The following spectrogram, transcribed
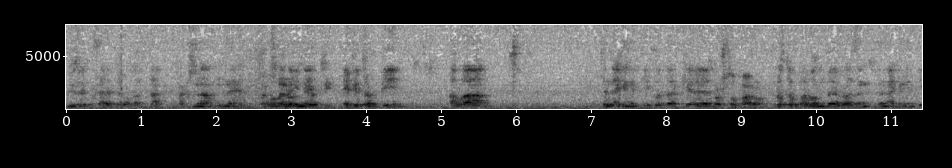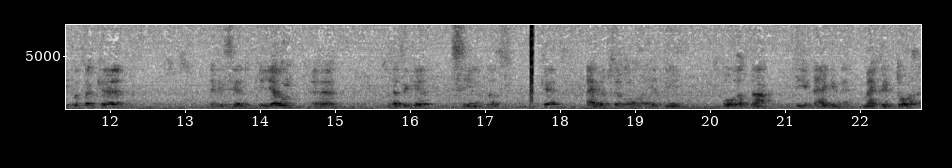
Νομίζω ότι ξέρετε όλα αυτά. Να, ναι, όλα είναι επιτροπή, αλλά δεν έγινε τίποτα και... Προς το παρόν. Προς το παρόν βέβαια δεν, δεν έγινε τίποτα και Εκκλησία του Κιέβου ε, βρέθηκε σύνοδος και έγραψε όλα, γιατί όλα τα τι έγινε μέχρι τώρα.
